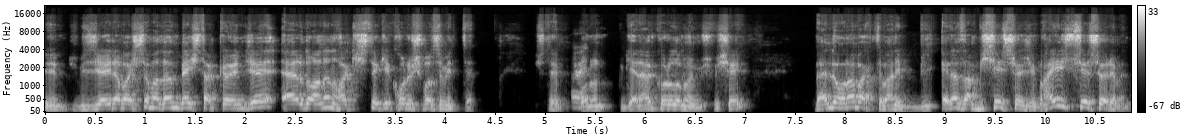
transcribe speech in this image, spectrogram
Ee, Biz yayına başlamadan 5 dakika önce Erdoğan'ın hak işteki konuşması bitti. İşte Evet. onun genel kurulu muymuş bir şey. Ben de ona baktım. Hani bir- en azından bir şey söyleyecek. Hayır hiçbir şey söylemedi.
